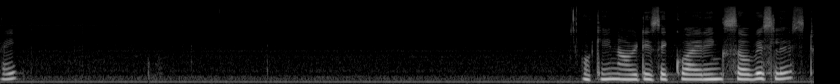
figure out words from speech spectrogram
right. Okay, now it is acquiring service list.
